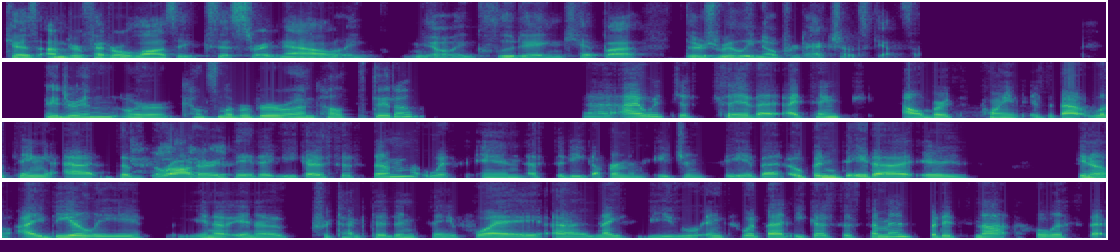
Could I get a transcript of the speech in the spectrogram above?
because under federal laws that exists right now, you know, including HIPAA, there's really no protections against that. Adrienne or Councilmember Brewer on health data? Uh, I would just say that I think Albert's point is about looking at the broader data ecosystem within a city government agency. That open data is you know, ideally, you know, in a protected and safe way, a nice view into what that ecosystem is, but it's not holistic.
